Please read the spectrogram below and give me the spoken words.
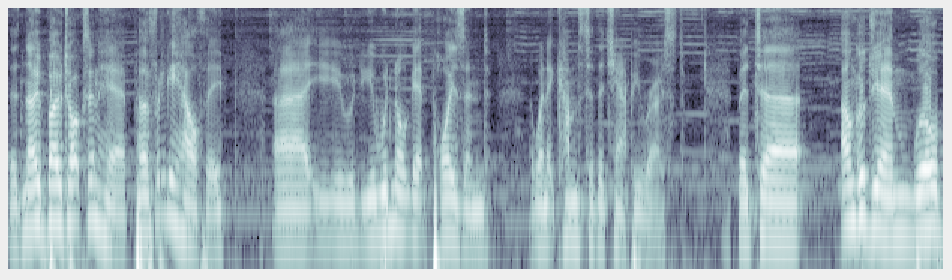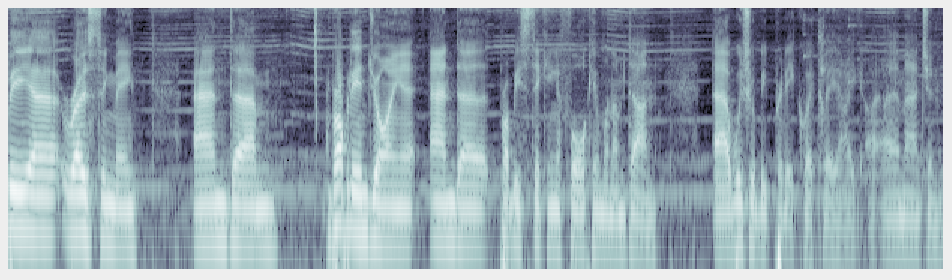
There's no Botox in here, perfectly healthy. Uh, you, would, you would not get poisoned when it comes to the chappy roast. But uh, Uncle Jim will be uh, roasting me, and um, probably enjoying it and uh, probably sticking a fork in when I'm done, uh, which will be pretty quickly, I, I imagine.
